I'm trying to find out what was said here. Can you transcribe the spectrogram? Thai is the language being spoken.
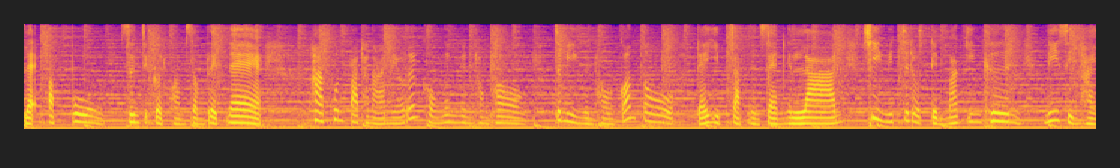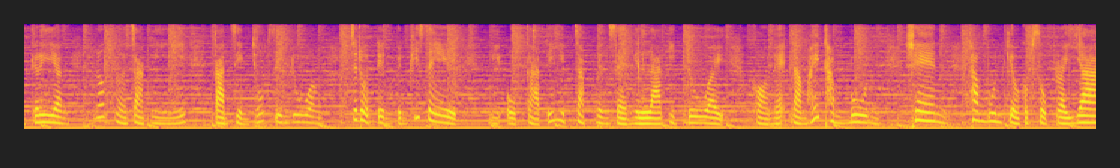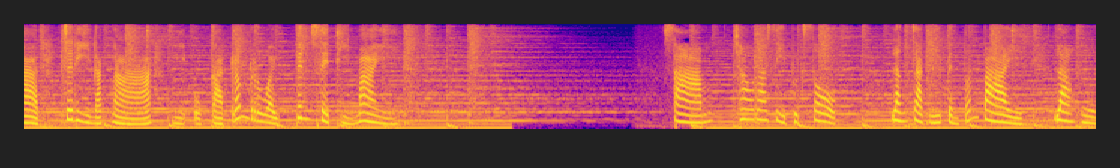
และปรับปรุง ซึ่งจะเกิดความสำเร็จแน่ หากคุณปรารถนาในเรื่องของเงินเงินทองทอง จะมีเงินทองก้อนโต ได้หยิบจับเงินแสนเงินล้าน ชีวิตจะโดดเด่นมากยิ่งขึ้นหนี้สินหายเกลี้ยง นอกเหนือจากนี้ การเสี่ยงโชคเสี่ยงดวง จะโดดเด่นเป็นพิเศษ มีโอกาสได้หยิบจับเงินแสนเงินล้านอีกด้วย ขอแนะนำให้ทำบุญ เช่นทำบุญเกี่ยวกับศพไร้ญาติ จะดีนักหนา มีโอกาสร่ำรวยเป็นเศรษฐีใหม่ 3. ชาวราศีพฤษภหลังจากนี้เป็นต้นไป ลาหู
